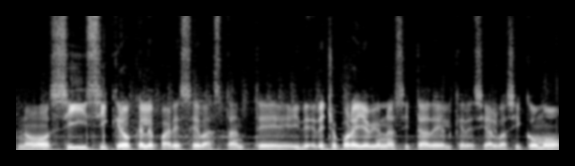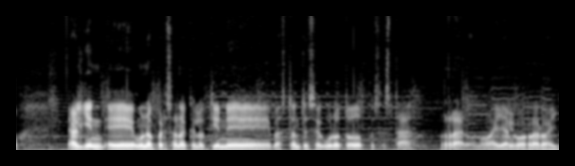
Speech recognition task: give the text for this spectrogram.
¿no? Sí, sí creo que le parece bastante... Y de, de hecho por ahí había una cita de él que decía algo así como... Alguien, eh, una persona que lo tiene bastante seguro todo, pues está raro, ¿no? Hay algo raro ahí.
